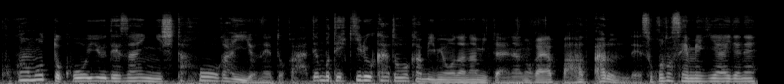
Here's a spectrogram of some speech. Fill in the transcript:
ここはもっとこういうデザインにした方がいいよねとかでもできるかどうか微妙だなみたいなのがやっぱあるんでそこのせめぎ合いでね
